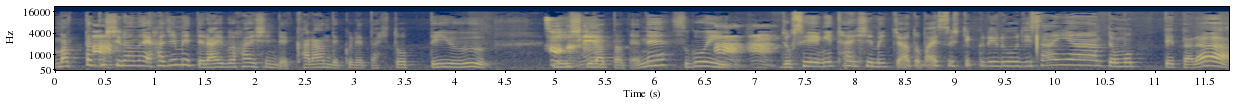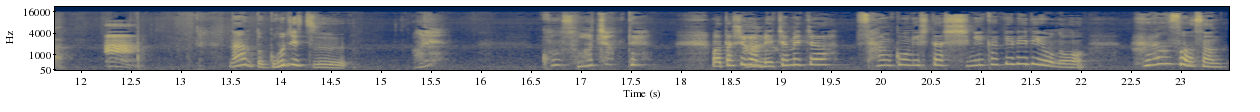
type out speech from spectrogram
全く知らない、初めてライブ配信で絡んでくれた人っていう認識だったんだよね。すごいうんうん。女性に対してめっちゃアドバイスしてくれるおじさんやんって思ってたらうん。なんと後日あれ？このソワちゃんって？私がめちゃめちゃ参考にした死にかけレディオのフランソワさん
